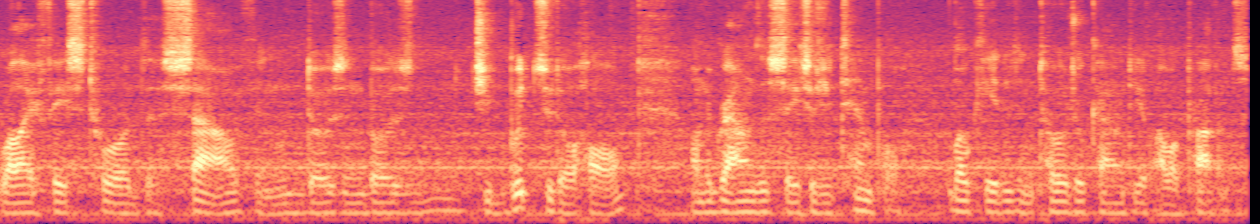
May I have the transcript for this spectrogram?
while I faced toward the south in Dozen Bo's Jibutsudo Hall on the grounds of Seichoji Temple, located in Tojo County of Awa Province.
